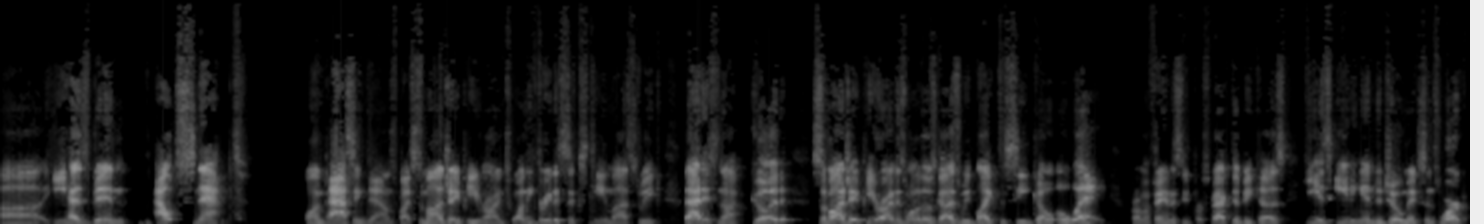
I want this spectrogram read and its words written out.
uh, he has been outsnapped on passing downs by Samaj P. Ryan, 23 to 16 last week. That is not good. Samaj P. Ryan is one of those guys we'd like to see go away from a fantasy perspective because he is eating into Joe Mixon's work.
